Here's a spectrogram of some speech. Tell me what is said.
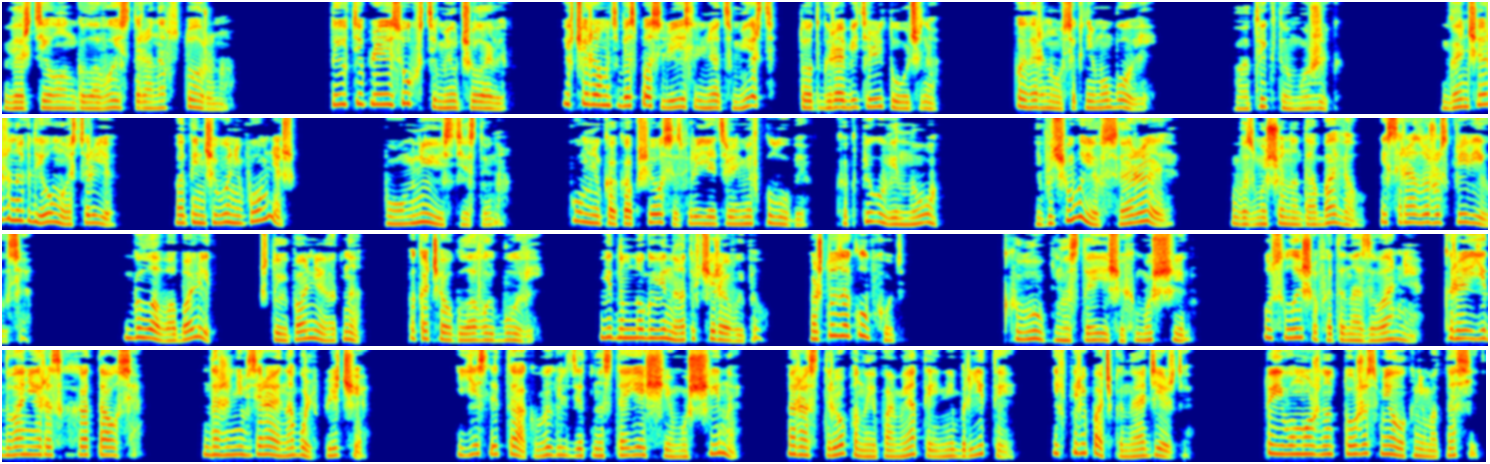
Вертел он головой из стороны в сторону, ты в тепле и сухости, мил человек. И вчера мы тебя спасли, если не от смерти, то от грабителей точно. Повернулся к нему Бовий. А ты кто, мужик? Гончарных дел мастер я. А ты ничего не помнишь? Помню, естественно. Помню, как общался с приятелями в клубе, как пил вино. И почему я в сарае? Возмущенно добавил и сразу же скривился. Голова болит. Что и понятно, покачал головой Бови. Видно, много вина ты вчера выпил. А что за клуб хоть? Клуб настоящих мужчин. Услышав это название, Крей едва не расхохотался, даже невзирая на боль в плече. Если так выглядят настоящие мужчины, растрепанные, помятые, небритые и в перепачканной одежде, то его можно тоже смело к ним относить.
